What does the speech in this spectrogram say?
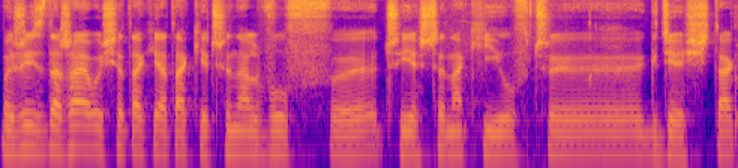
Bo jeżeli zdarzały się takie ataki, czy na Lwów, czy jeszcze na Kijów, czy gdzieś, tak?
